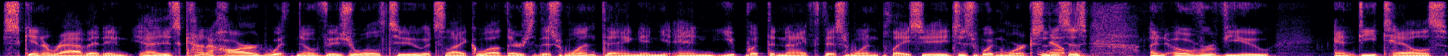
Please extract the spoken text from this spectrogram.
skin a rabbit. And uh, it's kind of hard with no visual too. It's like well there's this one thing and, and you put the knife this one place. It just wouldn't work. So this is an overview and details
